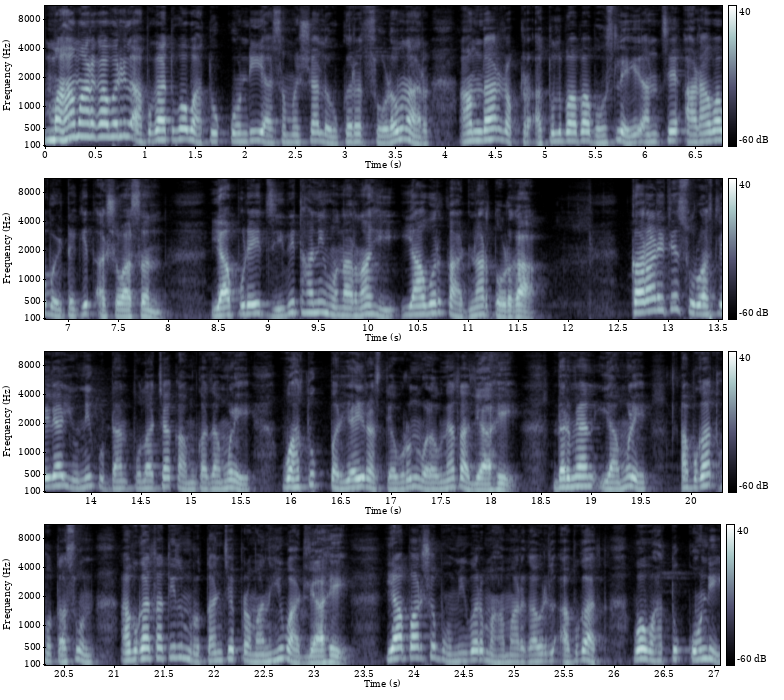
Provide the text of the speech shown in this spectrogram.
महामार्गावरील अपघात व वाहतूक कोंडी या समस्या लवकरच सोडवणार आमदार डॉक्टर अतुलबाबा भोसले यांचे आढावा बैठकीत आश्वासन. यापुढे जीवितहानी होणार नाही यावर काढणार तोडगा. कराड येथे सुरू असलेल्या युनिक उड्डाणपुलाच्या कामकाजामुळे वाहतूक पर्यायी रस्त्यावरून वळवण्यात आली आहे. दरम्यान यामुळे अपघात होत असून अपघातातील मृतांचे प्रमाणही वाढले आहे. या पार्श्वभूमीवर महामार्गावरील अपघात व वाहतूक कोंडी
